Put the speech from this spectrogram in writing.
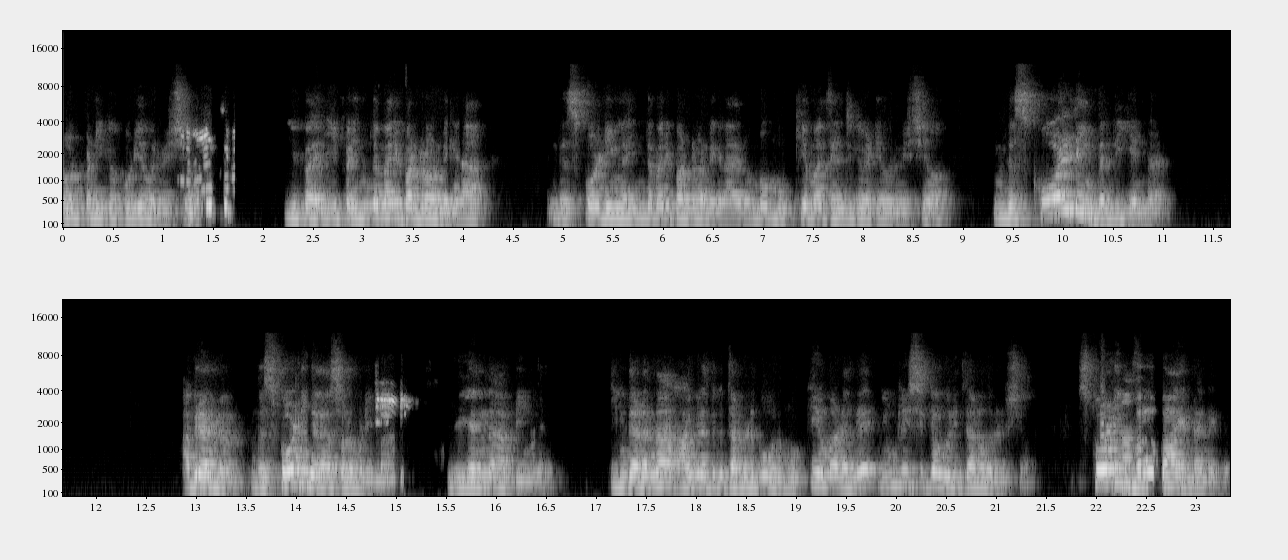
நோட் பண்ணிக்க கூடிய ஒரு விஷயம். இப்ப இப்ப இந்த மாதிரி பண்றோம் இல்லைங்களா? இந்த ஸ்கோல்டிங் இந்த மாதிரி பண்றோம் இல்லைங்களா? இது ரொம்ப முக்கியமா தெரிஞ்சுக்க வேண்டிய ஒரு விஷயம். இந்த ஸ்கோல்டிங் வந்து என்ன? அபிராமி மேம் இந்த ஸ்கோல்டிங் ஏதாவது சொல்ல முடியுமா? இது என்ன அப்படின்னு. இந்த இடம் தான் ஆங்கிலத்துக்கும் தமிழுக்கும் ஒரு முக்கியமானது இங்கிலீஷுக்கு உரித்தான ஒரு விஷயம். ஸ்கோல்டிங். வேர்பா என்னங்க இது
